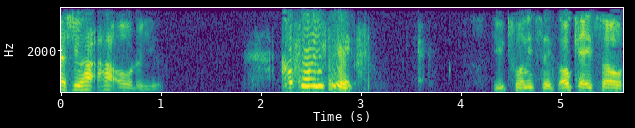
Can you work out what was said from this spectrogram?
ask you how, how old are you? I'm 46. You 26. Okay, so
